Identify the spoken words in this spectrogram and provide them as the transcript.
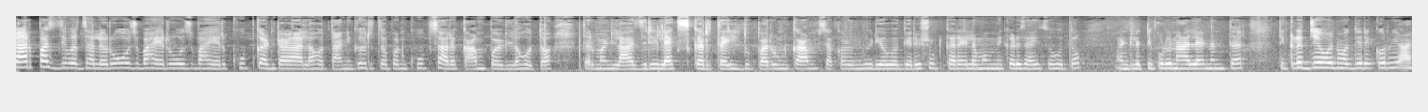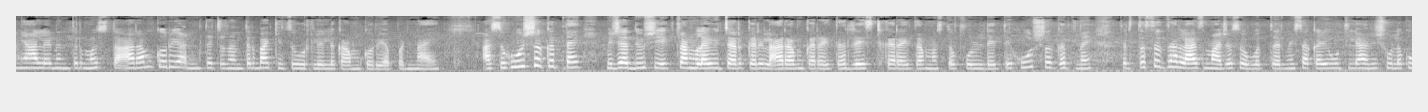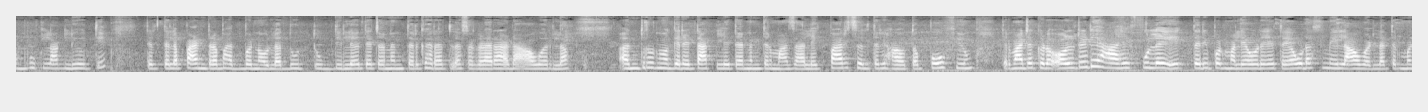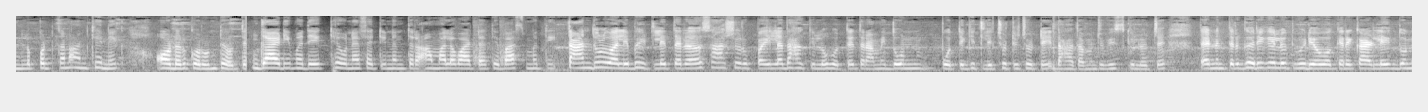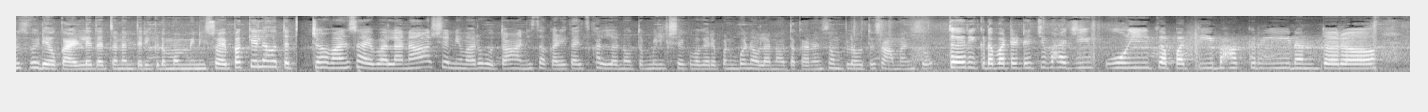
चार पाच दिवस झालं रोज बाहेर रोज बाहेर खूप कंटाळा आला होता आणि घरचं पण खूप सारं काम पडलं होतं. तर म्हणलं आज रिलॅक्स करता येईल दुपारून काम सकाळून व्हिडिओ वगैरे शूट करायला मम्मीकडे जायचं होतं. म्हटलं तिकडून आल्यानंतर तिकडंच जेवण वगैरे करूया आणि आल्यानंतर मस्त आराम करूया आणि त्याच्यानंतर बाकीचं उरलेलं काम करूया. पण नाही असं होऊ शकत नाही. मी ज्या दिवशी एक चांगला विचार करेल आराम करायचा रेस्ट करायचा मस्त फुल डे ते होऊ शकत नाही. तर तसंच झालं आज माझ्यासोबत. तर मी सकाळी उठले आणि शूला खूप भूक लागली होती. तर त्याला पांढरा भात बनवला दूध तूप दिलं त्याच्यानंतर घरातला सगळा राडा आवरला. अंथरूण वगैरे टाकले त्यानंतर माझा आलं एक पार्सल तरी हा होता परफ्यूम. तर माझ्याकडे ऑलरेडी हा आहे फुलं एक तरी पण मला एवढं येतं. एवढा स्मेल आवडला तर म्हणलं पटकन आणखीन एक ऑर्डर करून ठेवते. गाडीमध्ये एक ठेवण्यासाठी नंतर आम्हाला वाटत हे बासमती तांदूळवाले भेटले तर सहाशे रुपयाला दहा किलो होते. तर आम्ही दोन पोते घेतले छोटे छोटे दहा दहा म्हणजे वीस किलोचे. त्यानंतर घरी गेलोत व्हिडिओ वगैरे काढले. एक दोनच व्हिडिओ काढले. त्याच्यानंतर इकडं मम्मीनी स्वयंपाक केला होता. चव्हाण साहेबाला ना शनिवार होता आणि सकाळी काहीच खाल्लं नव्हतं. मिल्कशेक वगैरे पण बनवला नव्हता कारण संपलं होतं सामान सो तर इकडं बटाट्याची भाजी पोळी चपाती भाकरी नंतर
